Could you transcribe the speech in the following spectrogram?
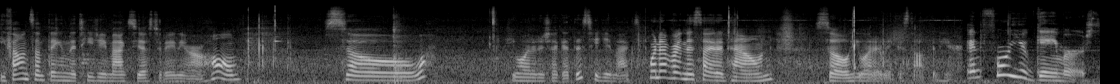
He found something in the TJ Maxx yesterday near our home, so he wanted to check out this TJ Maxx. We're never in this side of town, so he wanted to make a stop in here. And for you gamers,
